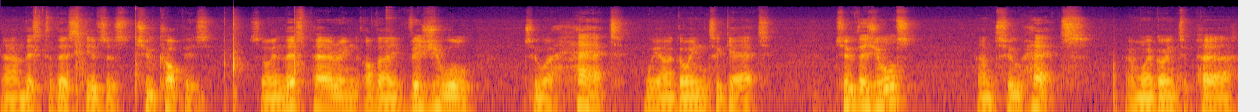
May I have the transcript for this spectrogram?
And this to this gives us two copies. So in this pairing of a visual to a het, we are going to get two visuals and two hets. And we're going to pair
